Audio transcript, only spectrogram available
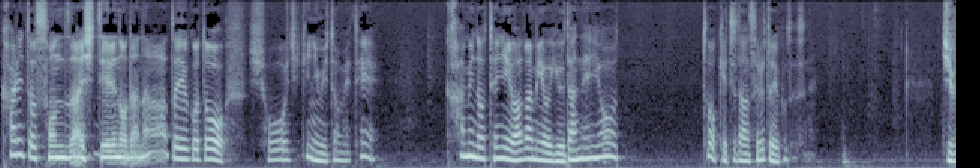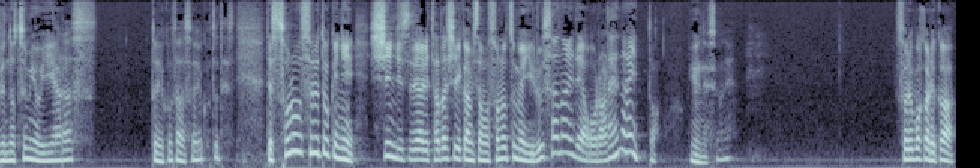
かりと存在しているのだなということを正直に認めて、神の手に我が身を委ねようと決断するということですね。自分の罪を言い表すということはそういうことです。で、それをするときに真実であり正しい神様はその罪を許さないではおられないと言うんですよね。そればかりか、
